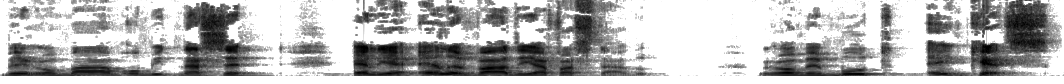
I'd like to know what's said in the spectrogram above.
Beromam Umit nasce. ele é elevado e afastado. Romemut Enketz,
